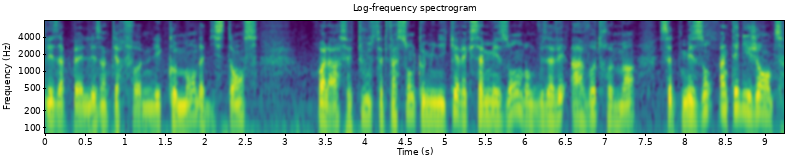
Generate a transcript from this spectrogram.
les appels, les interphones, les commandes à distance. Voilà, c'est tout cette façon de communiquer avec sa maison. Donc vous avez à votre main cette maison intelligente.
